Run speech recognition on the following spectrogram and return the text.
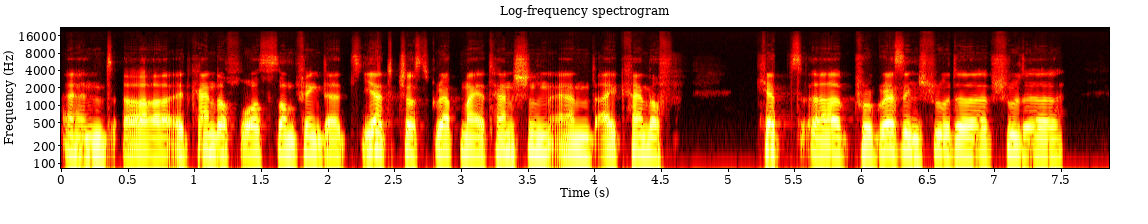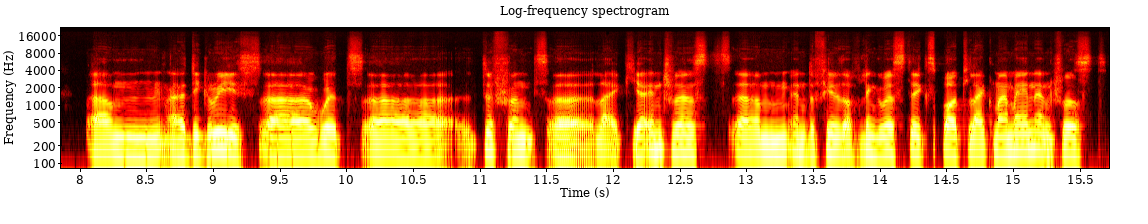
and uh, it kind of was something that yeah just grabbed my attention and i kind of kept uh, progressing through the through the um, uh, degrees uh, with uh, different uh, like yeah interests um, in the field of linguistics but like my main interest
